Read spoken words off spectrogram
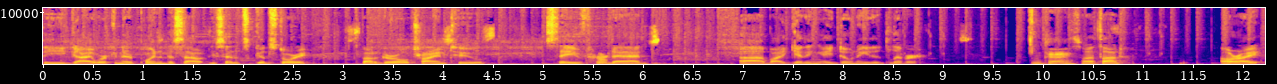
the guy working there pointed this out. He said it's a good story. It's about a girl trying to save her dad uh, by getting a donated liver. Okay. So I thought, all right,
